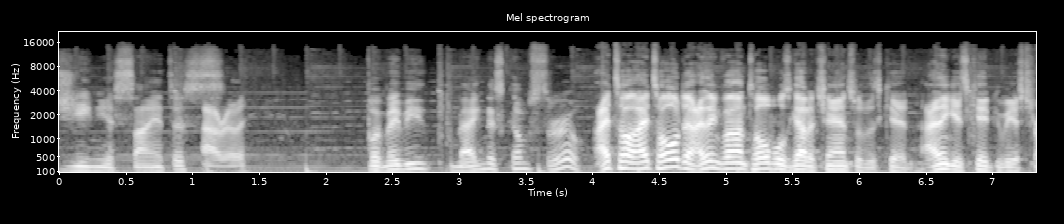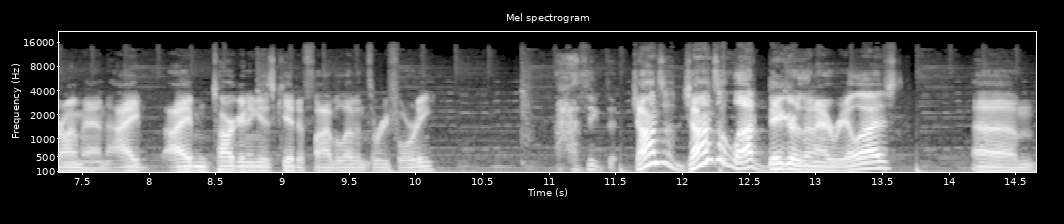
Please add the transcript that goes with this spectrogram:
genius scientists. Oh, really? But maybe Magnus comes through. I told I told you I think Von Tobel's got a chance with this kid. I think his kid could be a strong man. I I'm targeting his kid at 5'11", 340. I think that John's John's a lot bigger than I realized. Um,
